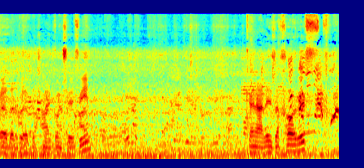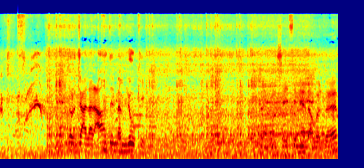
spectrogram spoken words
هذا الباب مثل ما انكم شايفين. كان عليه زخارف. ترجع للعهد المملوكي. شايفين هذا أول باب.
